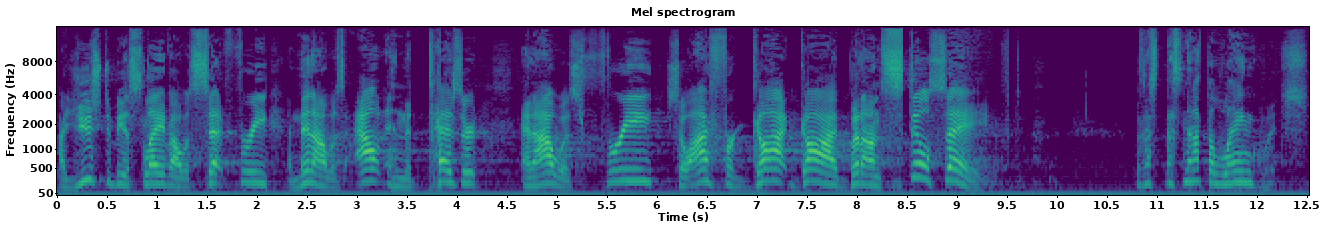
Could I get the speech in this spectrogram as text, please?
I used to be a slave, I was set free, and then I was out in the desert and I was free, so I forgot God, but I'm still saved. But that's, that's not the language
